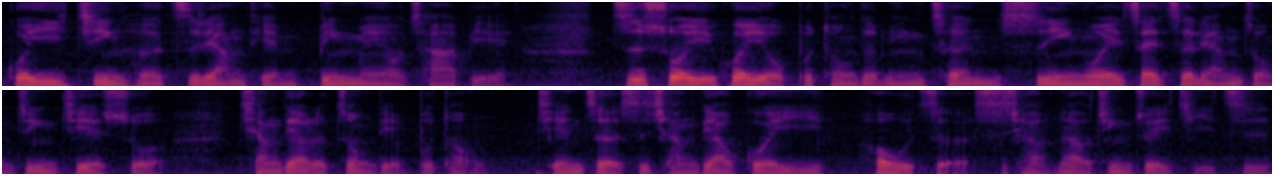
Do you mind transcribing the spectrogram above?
皈依境和资良田并没有差别。之所以会有不同的名称，是因为在这两种境界所强调的重点不同。前者是强调皈依，后者是强调尽罪集资。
